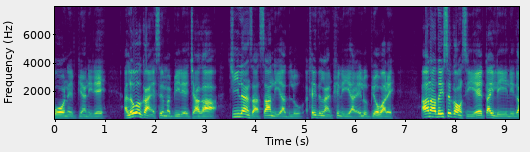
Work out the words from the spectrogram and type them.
ဝေါနဲ့ပြန်နေတယ်။အလို့အကင်အစင်မပြေတဲ့ဂျားကကြီးလန့်စာစားနေရတယ်လို့အထိတ်တလန့်ဖြစ်နေရတယ်လို့ပြောပါတယ်။အာနာသိစစ်ကောင်စီရဲ့တိုက်လေရင်တွေက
